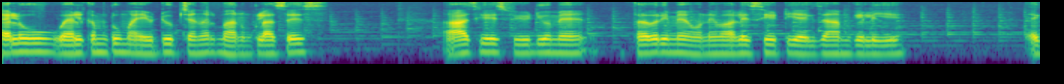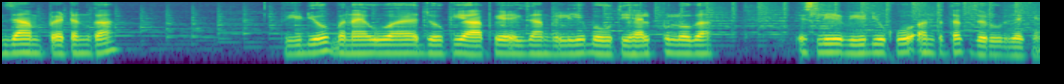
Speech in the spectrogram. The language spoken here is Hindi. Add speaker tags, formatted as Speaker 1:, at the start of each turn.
Speaker 1: Hello, welcome to my YouTube channel Bhanu classes. आज के इस वीडियो में, फरवरी में होने वाले सीटी एग्ज़ाम के लिए एग्ज़ाम पैटर्न का वीडियो बनाया हुआ है, जो कि आपके एग्ज़ाम के लिए बहुत ही हेल्पफुल होगा। इसलिए वीडियो को अंत तक ज़रूर देखें।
